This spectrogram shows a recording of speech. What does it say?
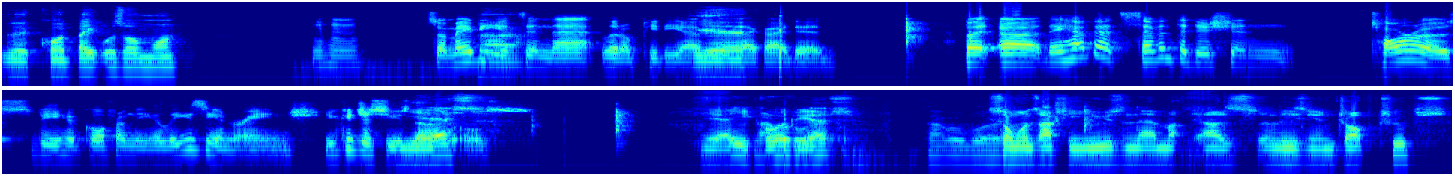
the quad bike was on one. hmm So maybe Ah. it's in that little PDF Yeah. that that guy did. But uh, they have that seventh edition Tauros vehicle from the Elysian range. You could just use Yes. those rules. Yeah, you That would could. Yes, work. That would work. someone's actually using them as Elysian drop troops,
